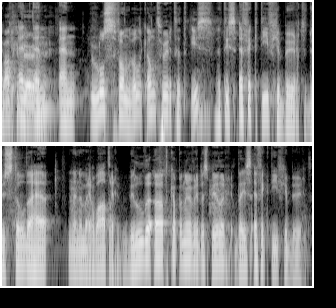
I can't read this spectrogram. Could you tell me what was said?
Wat gebeurt en, er? En, en los van welk antwoord het is, het is effectief gebeurd. Dus stel dat hij een emmer water wilde uitkappen over de speler, dat is effectief gebeurd.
